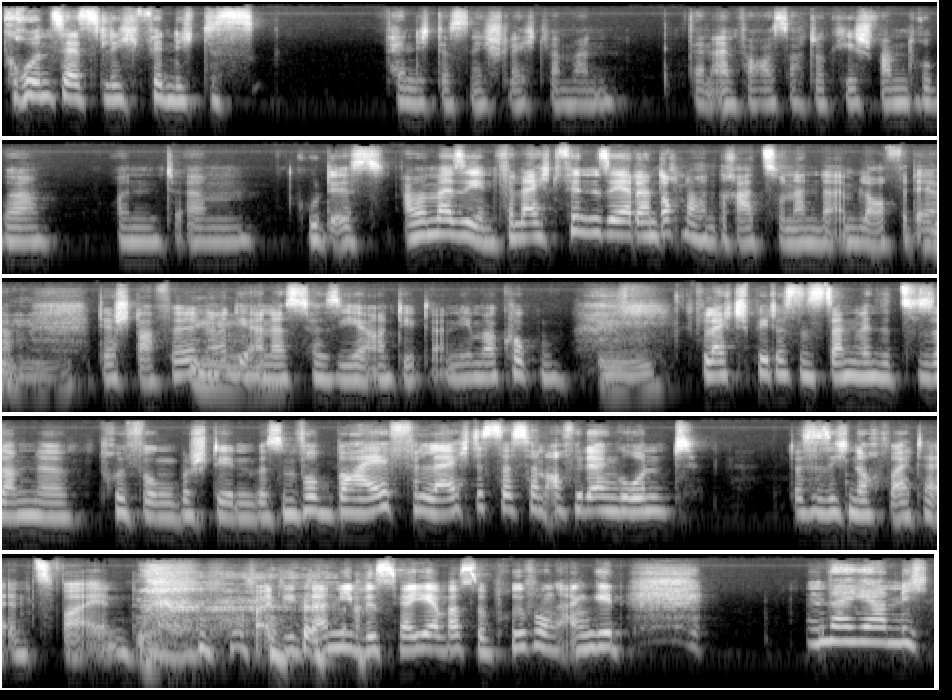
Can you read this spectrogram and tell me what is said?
Grundsätzlich finde ich das, fände ich das nicht schlecht, wenn man dann einfach auch sagt, okay, schwamm drüber und ähm, gut ist. Aber mal sehen, vielleicht finden sie ja dann doch noch einen Draht zueinander im Laufe der, mhm. der Staffel, ne? die mhm. Anastasia und die Dani. Mal gucken. Mhm. Vielleicht spätestens dann, wenn sie zusammen eine Prüfung bestehen müssen. Wobei, vielleicht ist das dann auch wieder ein Grund, dass sie sich noch weiter entzweien. Weil die Dani bisher ja, was so Prüfungen angeht, naja, nicht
